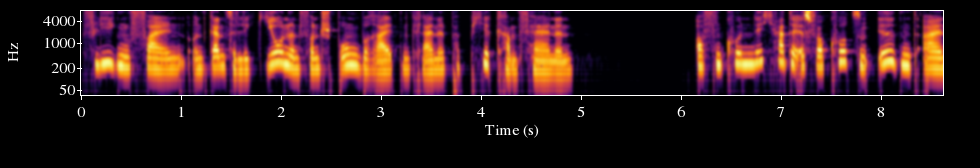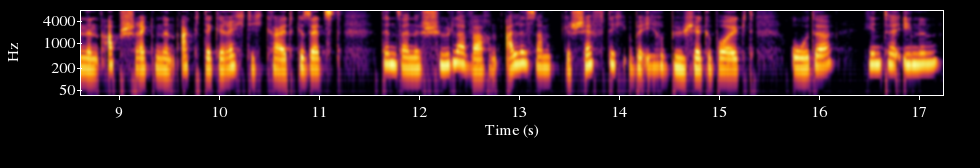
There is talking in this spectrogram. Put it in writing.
Fliegenfallen und ganze Legionen von sprungbereiten kleinen Papierkampfhähnen. Offenkundig hatte es vor kurzem irgendeinen abschreckenden Akt der Gerechtigkeit gesetzt, denn seine Schüler waren allesamt geschäftig über ihre Bücher gebeugt oder hinter ihnen,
